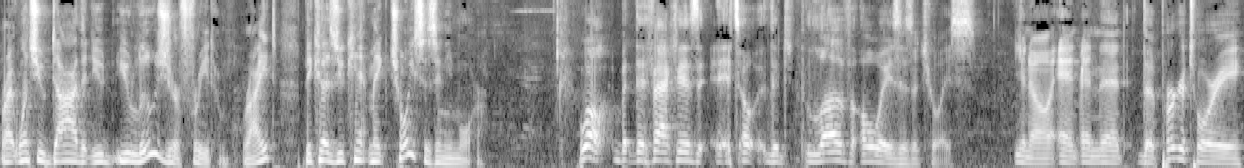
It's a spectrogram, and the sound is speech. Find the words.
Right? Once you die that you you lose your freedom, right? Because you can't make choices anymore. well but the fact is it's oh, the love always is a choice you know and and that the purgatory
